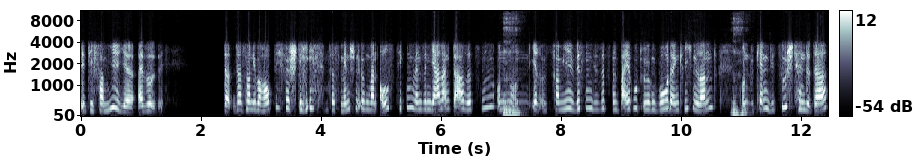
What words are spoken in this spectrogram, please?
die Familie, also da, dass man überhaupt nicht versteht, dass Menschen irgendwann austicken, wenn sie ein Jahr lang da sitzen und, Mhm. und ihre Familie wissen, die sitzen in Beirut irgendwo oder in Griechenland Mhm. und kennen die Zustände da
